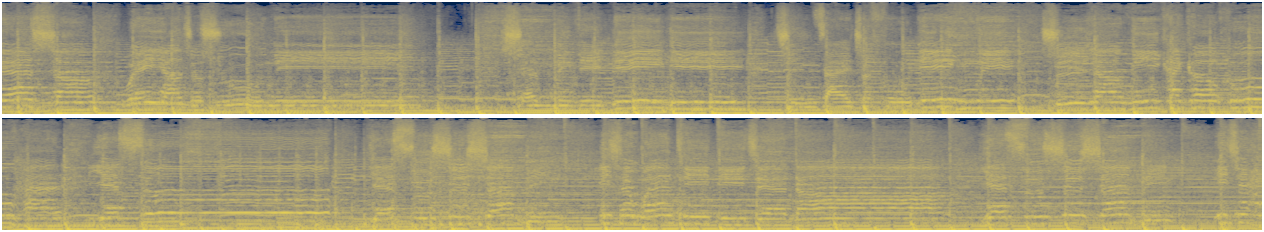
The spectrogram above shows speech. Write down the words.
世上，为要救赎你，生命的意义尽在这福音里。只要你开口呼喊耶稣，耶稣是生命一切问题的解答。耶稣是生命一切黑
